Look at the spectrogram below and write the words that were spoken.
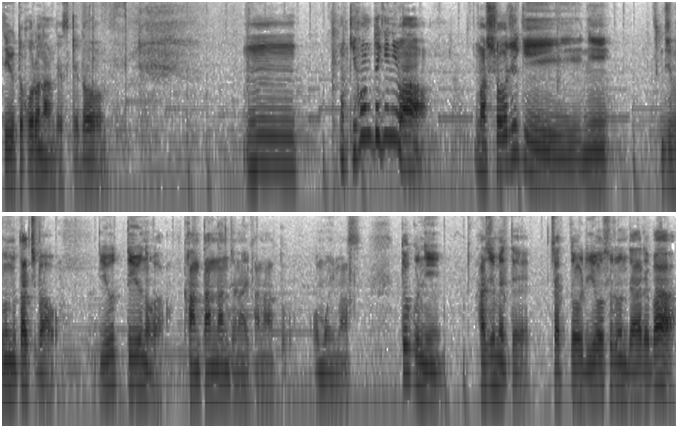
ていうところなんですけどうーん、まあ、基本的には、まあ、正直に自分の立場を言うっていうのが簡単なんじゃないかなと思います。特に初めてチャットを利用するんであれば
